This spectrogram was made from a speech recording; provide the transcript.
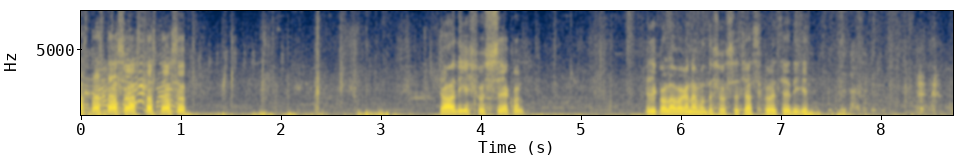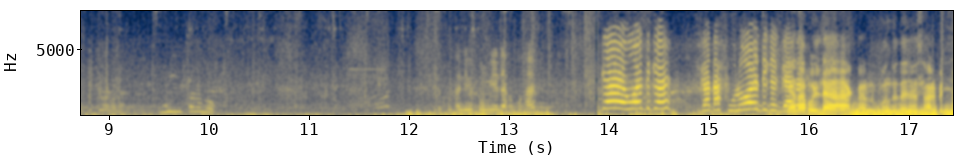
আস্তে আস্তে আসো, আস্তে আস্তে আসো। যাওয়া দিকে শস্য এখন। এই কলা বাগানের মধ্যে শস্য চাষ করেছে এদিকে। গাঁদা গাঁদা গাঁদা ফুলটা এখন বন্ধুদের জন্য সার্ভিস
